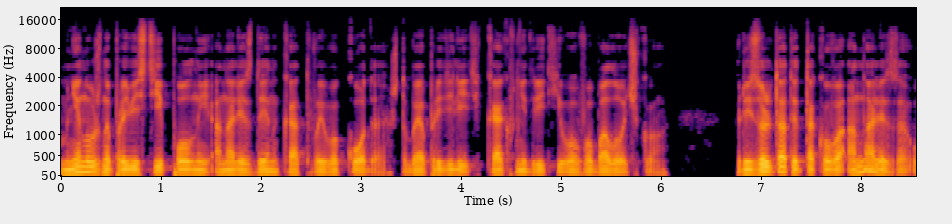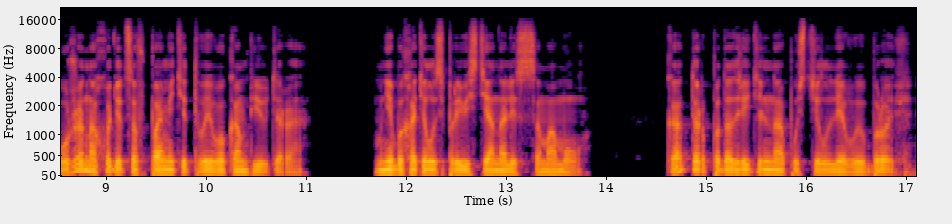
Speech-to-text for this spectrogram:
«Мне нужно провести полный анализ ДНК твоего кода, чтобы определить, как внедрить его в оболочку. Результаты такого анализа уже находятся в памяти твоего компьютера. Мне бы хотелось провести анализ самому. Каттер подозрительно опустил левую бровь.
